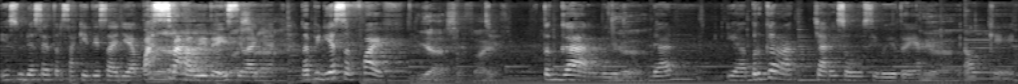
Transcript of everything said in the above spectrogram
ya sudah saya tersakiti saja pasrah yeah, gitu ya istilahnya pasrah. tapi dia survive ya survive tegar begitu yeah. dan ya bergerak cari solusi begitu ya yeah. oke okay.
